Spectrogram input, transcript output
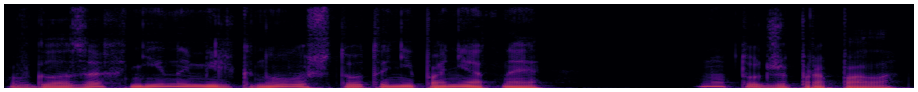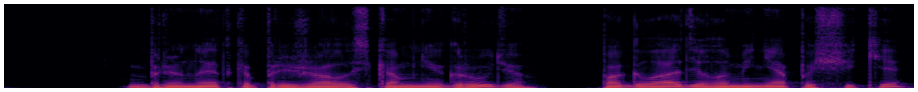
В глазах Нины мелькнуло что-то непонятное, но тут же пропало. Брюнетка прижалась ко мне грудью, погладила меня по щеке,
